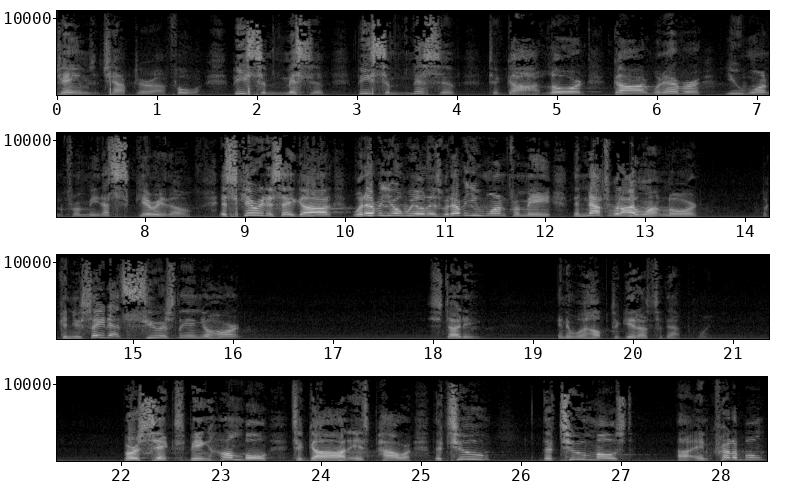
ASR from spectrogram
James chapter uh, 4. Be submissive. Be submissive to God. Lord, God, whatever you want from me. That's scary though. It's scary to say, God, whatever your will is, whatever you want from me, then that's what I want, Lord. But can you say that seriously in your heart? Study, and it will help to get us to that point. Verse 6, being humble to God is power. The two, the two most uh, incredible,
